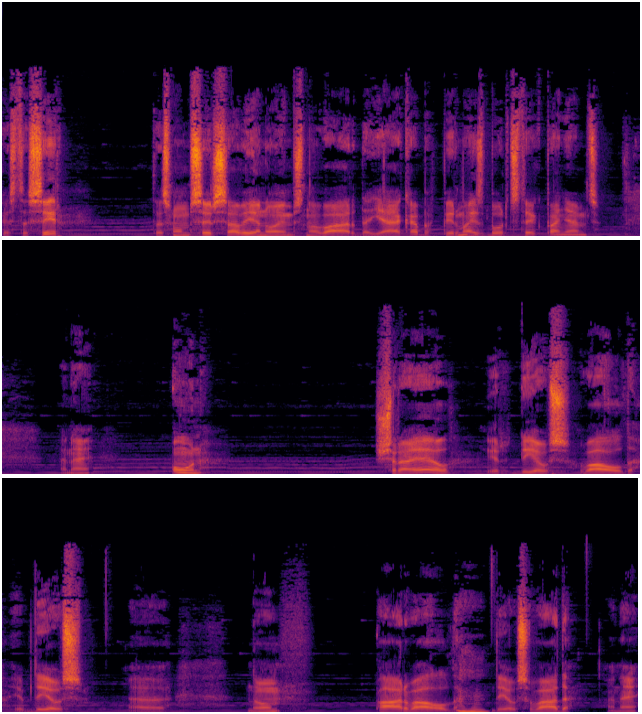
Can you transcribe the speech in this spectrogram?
Kas tas ir? Tas mums ir savienojums no vārda jēkaba. Pirmais burts tiek paņemts. Ne? Un Šraēl ir Dievs valda, jeb Dievs uh, nu, pārvalda, mm -hmm. Dievs vada. Ne?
